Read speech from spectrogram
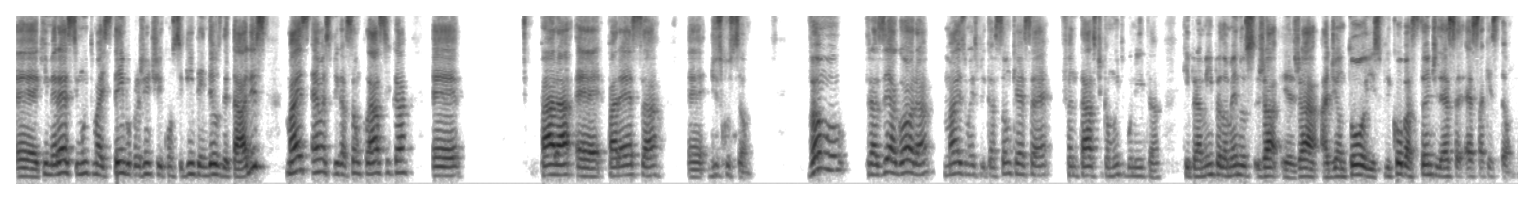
é, que merece muito mais tempo para a gente conseguir entender os detalhes, mas é uma explicação clássica é, para, é, para essa é, discussão. Vamos trazer agora mais uma explicação que essa é fantástica, muito bonita, que para mim, pelo menos, já, já adiantou e explicou bastante dessa essa questão.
